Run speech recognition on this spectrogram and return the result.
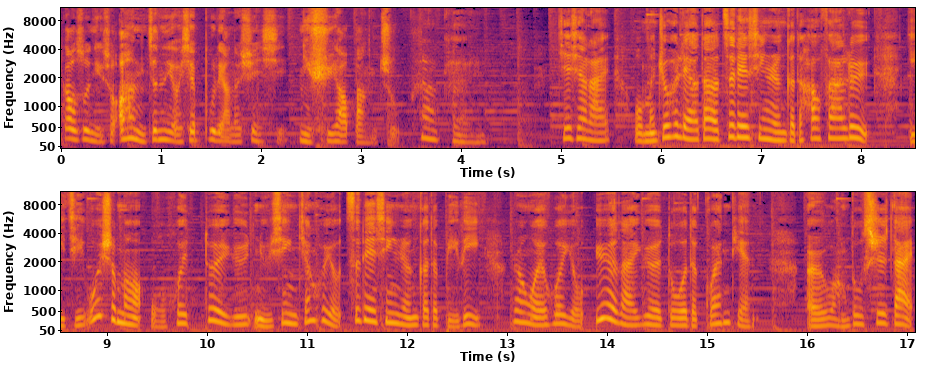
告诉你说：“哦，你真的有一些不良的讯息，你需要帮助。” OK，接下来我们就会聊到自恋型人格的好发率，以及为什么我会对于女性将会有自恋型人格的比例，认为会有越来越多的观点，而网络世代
